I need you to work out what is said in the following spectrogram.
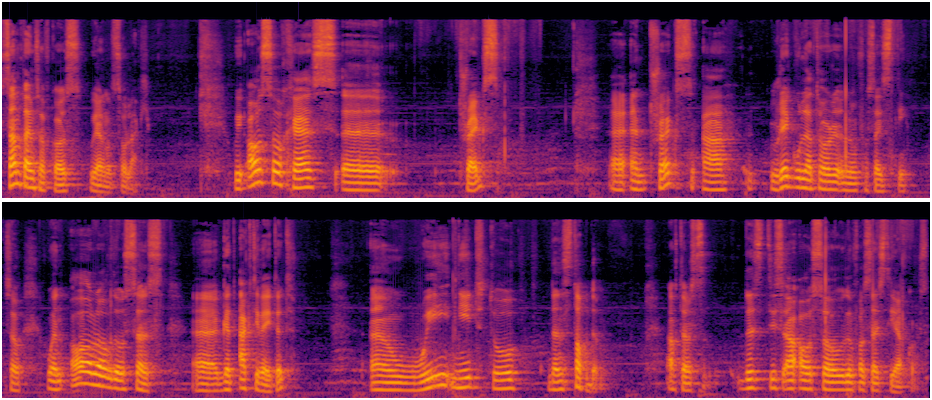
sometimes, of course, we are not so lucky. We also has uh, TREGs, uh, and TREGs are regulatory lymphocytes T. So when all of those cells uh, get activated, uh, we need to then stop them. After this, these are also lymphocytes T, of course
